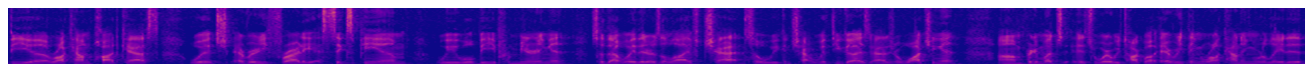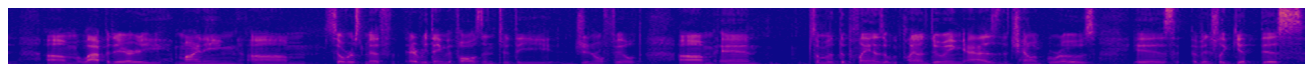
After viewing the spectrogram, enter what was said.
the uh, Rockhound Podcast, which every Friday at 6 p.m we will be premiering it. So that way there's a live chat so we can chat with you guys as you're watching it. Um, pretty much it's where we talk about everything rock hounding related um, lapidary mining um, silversmith everything that falls into the general field. Um, and some of the plans that we plan on doing as the channel grows is eventually get this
